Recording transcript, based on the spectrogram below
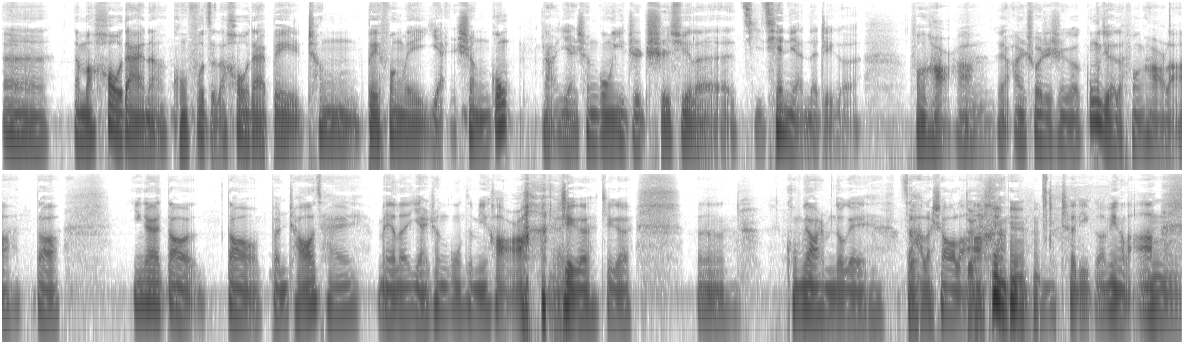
呃，那么后代呢，孔夫子的后代被称被封为衍圣公啊，衍圣公一直持续了几千年的这个封号啊，按说这是个公爵的封号了啊，到应该到到本朝才没了衍圣公这么一号啊，哎。这 个这个，嗯、孔庙什么都给砸了烧了啊，彻底革命了啊。嗯。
